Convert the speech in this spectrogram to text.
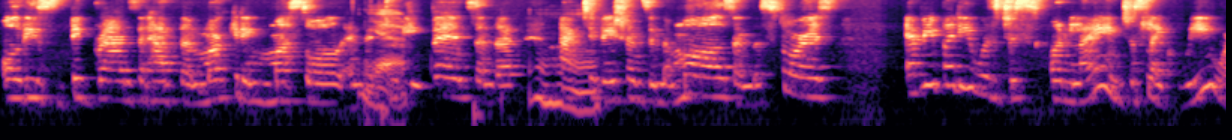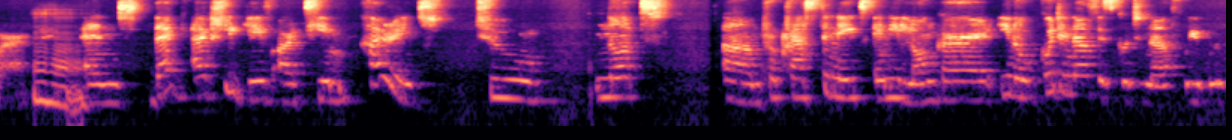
all these big brands that have the marketing muscle and the Yeah. events and the mm-hmm. activations in the malls and the stores. Everybody was just online just like we were. And that actually gave our team courage to not um, procrastinate any longer. You know good enough is good enough. We we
